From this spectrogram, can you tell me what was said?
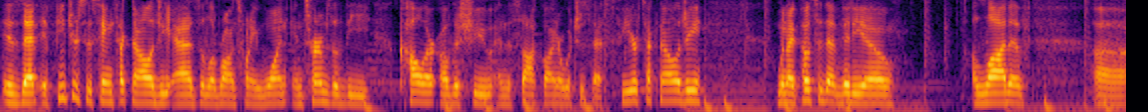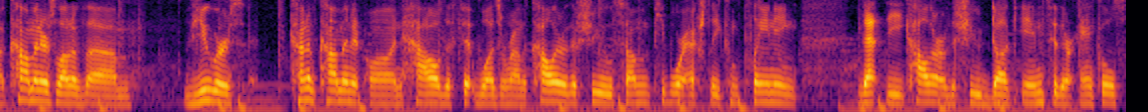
is that it features the same technology as the LeBron 21 in terms of the collar of the shoe and the sock liner, which is that sphere technology. When I posted that video, a lot of uh, commenters, a lot of um, viewers kind of commented on how the fit was around the collar of the shoe. Some people were actually complaining that the collar of the shoe dug into their ankles,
